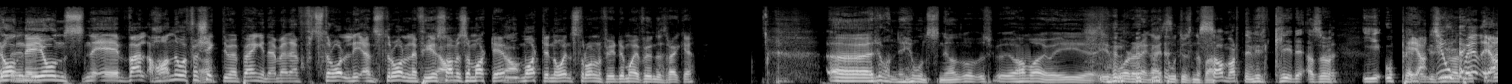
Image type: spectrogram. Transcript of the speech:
Ronny Johnsen er vel Han er jo forsiktig med pengene, men en strålende, en strålende fyr. Ja. Samme som Martin. Ja. Martin òg en strålende fyr, det må jeg få understreke. Eh, Ronny Johnsen, ja, han var jo i, i Vålerenga i 2005. Sa Martin virkelig det? Altså, i oppheting Ja, i opphet, ja,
